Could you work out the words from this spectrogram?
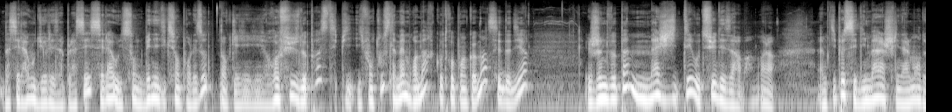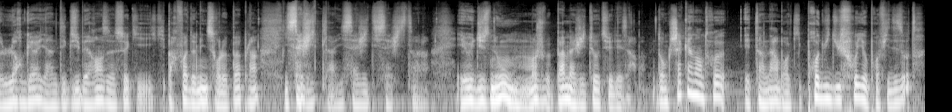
Bah, c'est là où Dieu les a placés, c'est là où ils sont une bénédiction pour les autres. Donc ils refusent le poste, et puis ils font tous la même remarque. Autre point commun, c'est de dire Je ne veux pas m'agiter au-dessus des arbres. Voilà. Un petit peu, c'est l'image finalement de l'orgueil, hein, d'exubérance de ceux qui, parfois dominent sur le peuple. Hein. Ils s'agitent là, ils s'agitent, ils s'agitent. Et eux disent nous, moi je veux pas m'agiter au-dessus des arbres. Donc chacun d'entre eux est un arbre qui produit du fruit au profit des autres.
